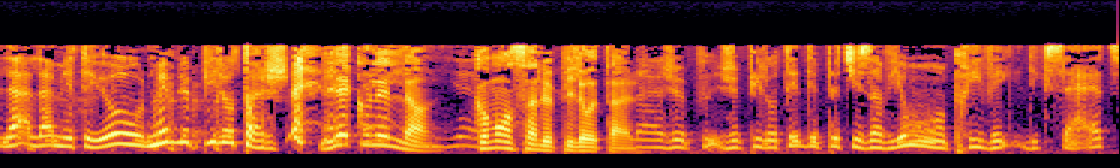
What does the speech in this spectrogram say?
لا la météo même le pilotage ياك ولا لا comment ça le pilotage je pilotais des petits avions privés ديك الساعات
